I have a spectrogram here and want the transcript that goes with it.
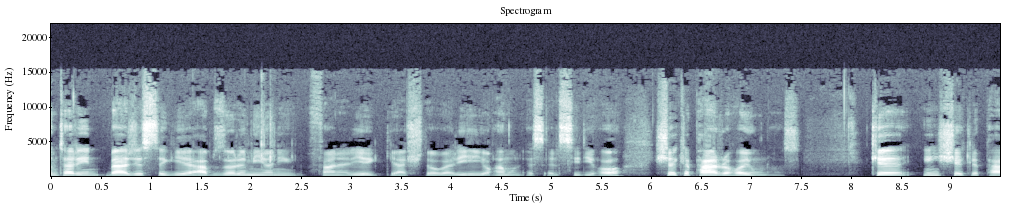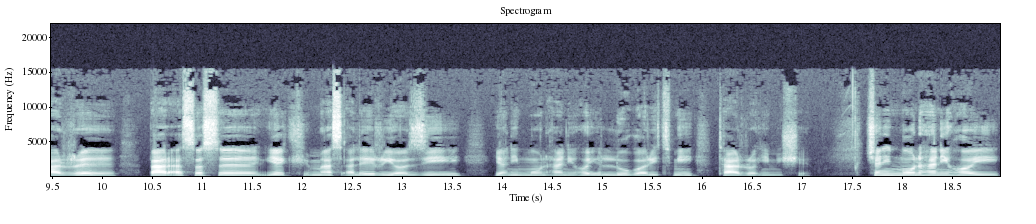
مهمترین برجستگی ابزار میانی فنری گشتاوری یا همون SLCD ها شکل پره های اونهاست که این شکل پره بر اساس یک مسئله ریاضی یعنی منحنی های لوگاریتمی طراحی میشه. چنین منحنی هایی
